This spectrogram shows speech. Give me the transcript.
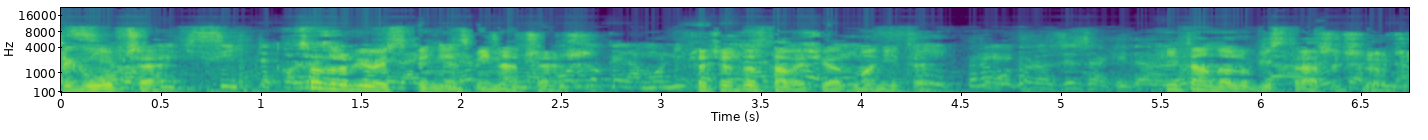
Ty głupcze. ¿Qué hiciste con Co zrobiłeś z pieniędzmi na czynsz? Przecież dostałeś je od monity. Gitano lubi straszyć ludzi.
